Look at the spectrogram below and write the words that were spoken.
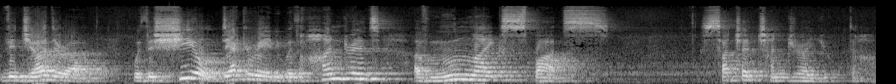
Vidyadhara, with a shield decorated with hundreds of moon-like spots. Sacha Chandra Yukta.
